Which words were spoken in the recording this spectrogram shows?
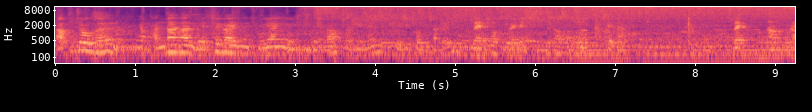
앞쪽은 단단한 메스가 있는 종양이 의심돼서 여기는 조직 검사를 네, 알겠습니다. 네, 감사합니다.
